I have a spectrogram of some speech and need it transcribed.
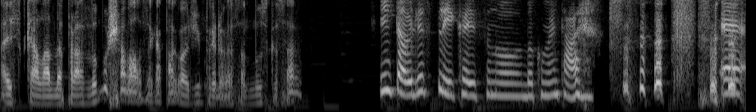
a escalada pra vamos chamar o Zeca Pagodinho pra gravar essa música, sabe? Então, ele explica isso no documentário. É,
